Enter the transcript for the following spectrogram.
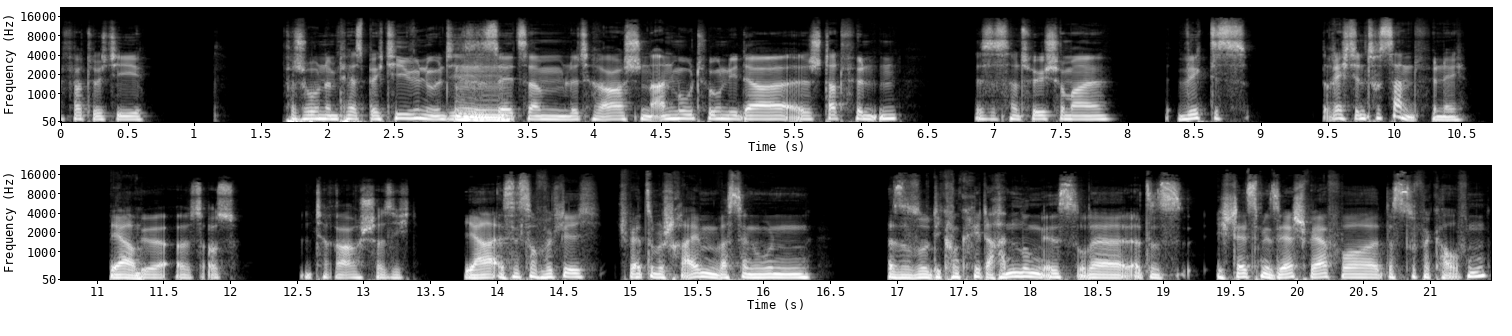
einfach durch die verschobenen Perspektiven und diese Mhm. seltsamen literarischen Anmutungen, die da äh, stattfinden, ist es natürlich schon mal, wirkt es recht interessant, finde ich, Ja. für, aus, aus literarischer Sicht. Ja, es ist auch wirklich schwer zu beschreiben, was denn nun, also so die konkrete Handlung ist oder, also es, ich stelle es mir sehr schwer vor, das zu verkaufen.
